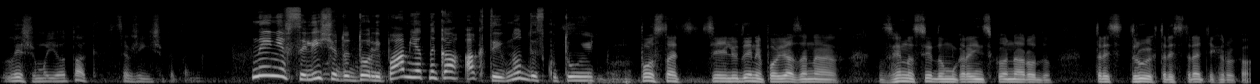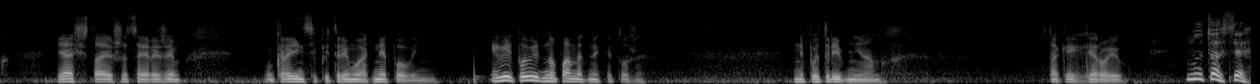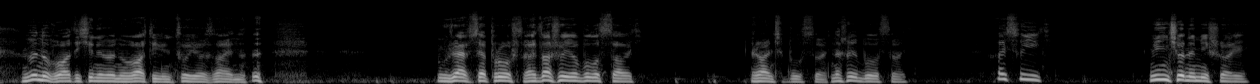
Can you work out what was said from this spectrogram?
лишимо його так, це вже інше питання. Нині в селі щодо долі пам'ятника активно дискутують. Постать цієї людини пов'язана з геноцидом українського народу в 32-33 роках. Я вважаю, що цей режим українці підтримувати не повинні. І відповідно пам'ятники теж не потрібні нам таких героїв. Ну так це винуватий чи не винуватий, він хто його знає. Ну. Вже все просто. А на що його було ставити? Раніше було ставити. На що його було ставити? Хай стоїть. Він нічого не мішає.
